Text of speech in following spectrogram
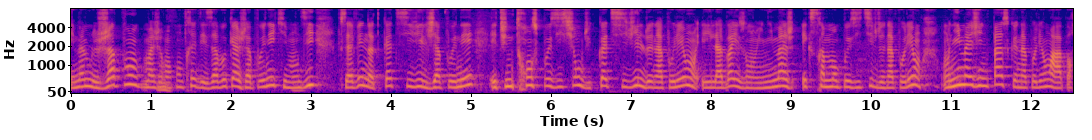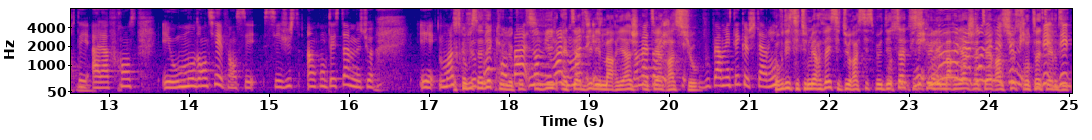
et même le Japon. Moi, j'ai mmh. rencontré des avocats japonais qui m'ont dit, vous savez, notre code civil japonais est une transposition du code civil de Napoléon. Et là-bas, ils ont une image extrêmement positive de Napoléon. On n'imagine pas ce que Napoléon a apporté mmh. à la France et au monde entier. Enfin, c'est juste incontestable, monsieur. Et moi, Parce que, vous savez que le Code civil interdit les mariages interraciaux. Vous permettez que je termine Vous dites c'est une merveille, c'est du racisme d'État puisque les mariages interraciaux sont interdits.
